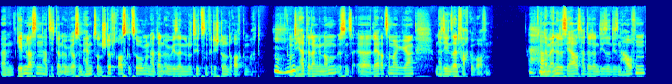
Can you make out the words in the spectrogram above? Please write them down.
ähm, geben lassen, hat sich dann irgendwie aus dem Hemd so einen Stift rausgezogen und hat dann irgendwie seine Notizen für die Stunde drauf gemacht. Mhm. Und die hat er dann genommen, ist ins äh, Lehrerzimmer gegangen und hat die in sein Fach geworfen. Aha. Und am Ende des Jahres hat er dann diese, diesen Haufen,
